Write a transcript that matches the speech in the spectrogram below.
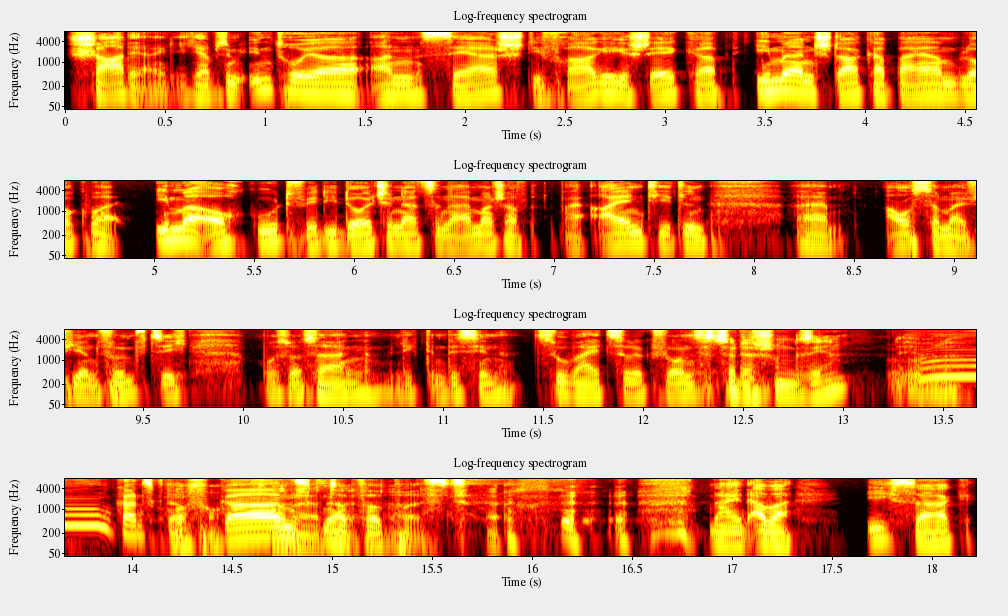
Schade eigentlich. Ich habe es im Intro ja an Serge die Frage gestellt gehabt. Immer ein starker Bayern-Block war immer auch gut für die deutsche Nationalmannschaft bei allen Titeln, äh, außer mal 54, muss man sagen, liegt ein bisschen zu weit zurück für uns. Hast du das schon gesehen? Mmh, ganz knapp, vor, ganz vor knapp Zeit, verpasst. Ja. Nein, aber ich sag,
